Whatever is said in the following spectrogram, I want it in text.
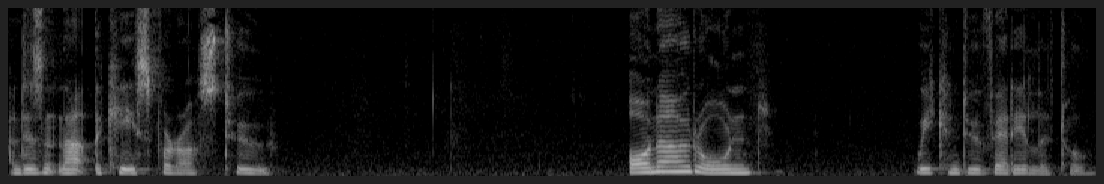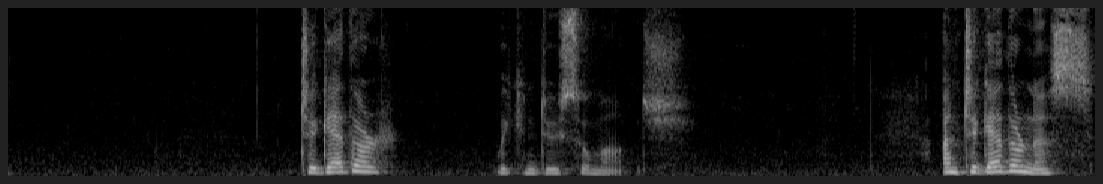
And isn't that the case for us too? On our own, we can do very little. Together, we can do so much. And togetherness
